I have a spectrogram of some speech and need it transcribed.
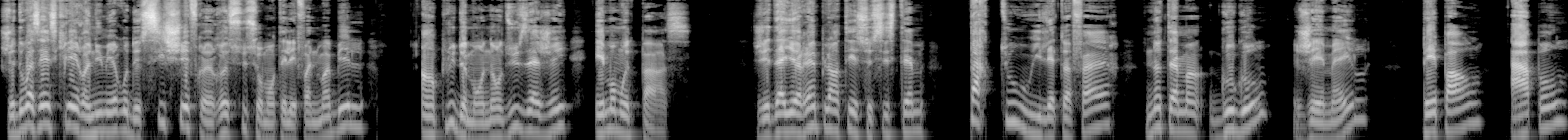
je dois inscrire un numéro de six chiffres reçu sur mon téléphone mobile, en plus de mon nom d'usager et mon mot de passe. J'ai d'ailleurs implanté ce système partout où il est offert, notamment Google, Gmail, PayPal, Apple,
